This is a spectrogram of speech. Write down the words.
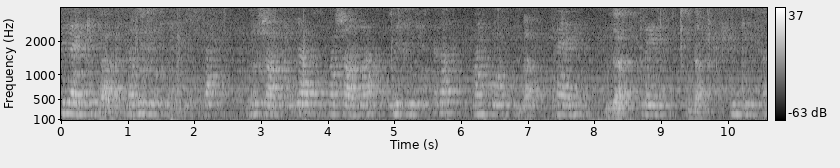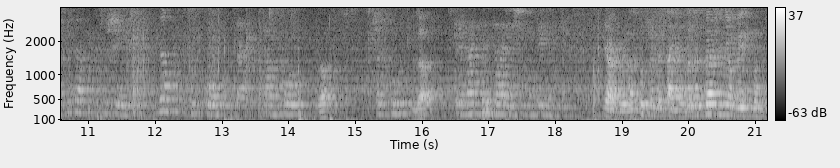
Біленький, За. Груша, Машата, Лисюк, Манько, За. Мельник, За. Лис, За. Свінцівська, За. Сушицька, За. Турко, Франко, Шастун, За. 13 за. Рішення прийнято. Дякую. Наступне питання про затвердження висновку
